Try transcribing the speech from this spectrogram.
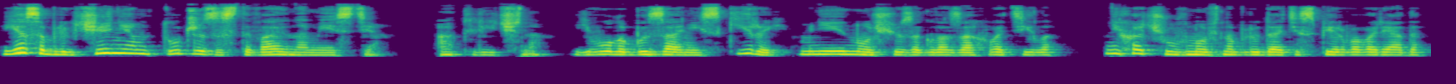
Я с облегчением тут же застываю на месте. Отлично. Его лобызаний с Кирой мне и ночью за глаза хватило. Не хочу вновь наблюдать из первого ряда.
